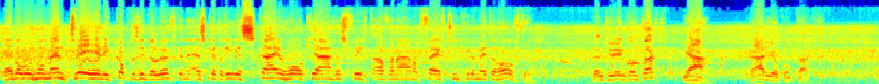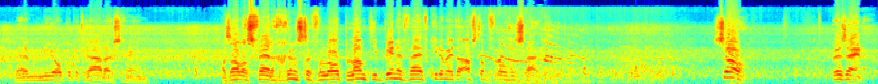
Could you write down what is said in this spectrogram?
We hebben op het moment twee helikopters in de lucht en een escadrille Skyhawk-jagers vliegt af en aan op 15 kilometer hoogte. Bent u in contact? Ja, radiocontact. We hebben hem nu ook op het radarscherm. Als alles verder gunstig verloopt, landt hij binnen 5 kilometer afstand van onze schuit. Zo, we zijn er.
